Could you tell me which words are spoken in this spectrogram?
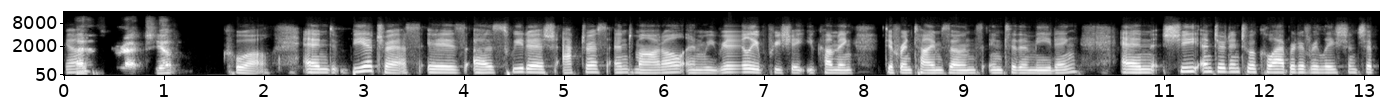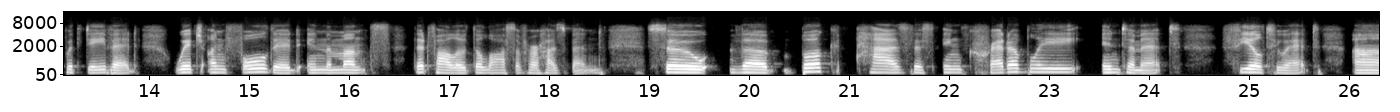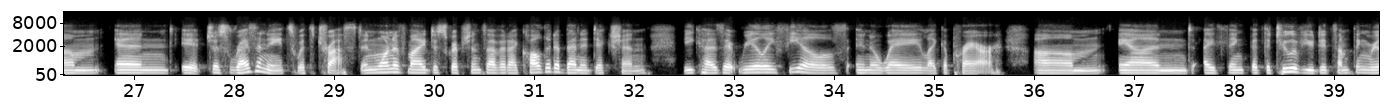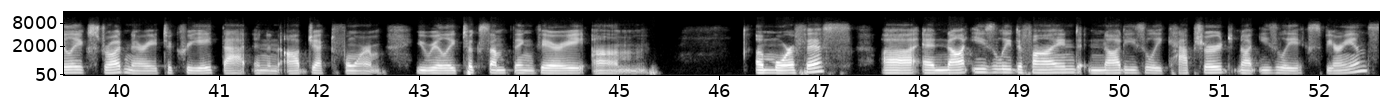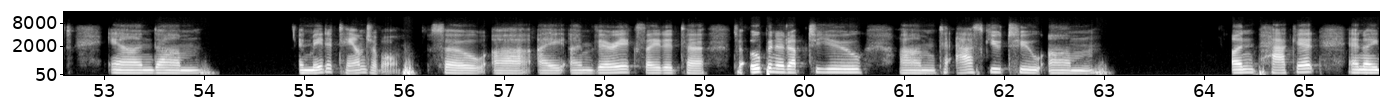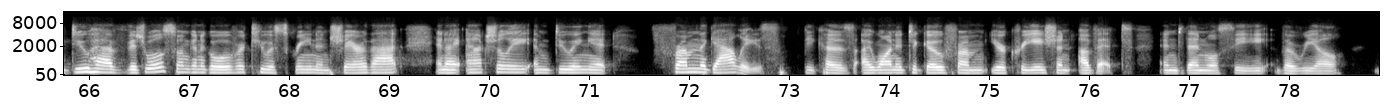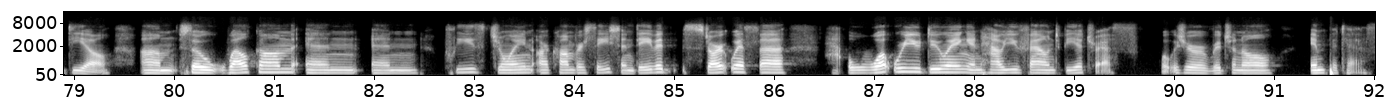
Yeah. That is correct. Yep. Cool. And Beatrice is a Swedish actress and model, and we really appreciate you coming different time zones into the meeting. And she entered into a collaborative relationship with David, which unfolded in the months that followed the loss of her husband. So the book has this incredibly intimate feel to it. Um, and it just resonates with trust. And one of my descriptions of it, I called it a benediction because it really feels in a way like a prayer. Um, and I think that the two of you did something really extraordinary to create that in an object form. You really took something very um, amorphous. Uh, and not easily defined, not easily captured, not easily experienced, and um, and made it tangible. So uh, I, I'm very excited to, to open it up to you, um, to ask you to um, unpack it. And I do have visuals, so I'm going to go over to a screen and share that. And I actually am doing it from the galleys because I wanted to go from your creation of it, and then we'll see the real deal. Um, so welcome and and please join our conversation. David, start with uh, what were you doing and how you found Beatrice? What was your original impetus?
